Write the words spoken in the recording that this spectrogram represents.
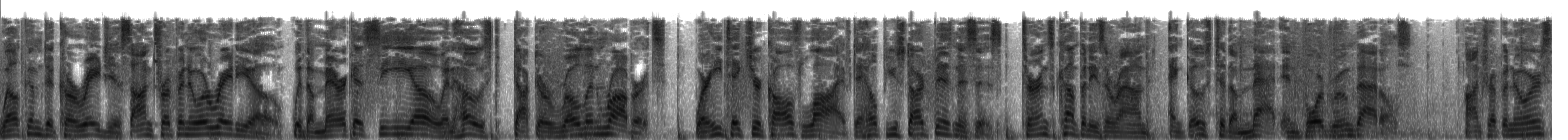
Welcome to Courageous Entrepreneur Radio with America's CEO and host, Dr. Roland Roberts, where he takes your calls live to help you start businesses, turns companies around, and goes to the mat in boardroom battles. Entrepreneurs,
